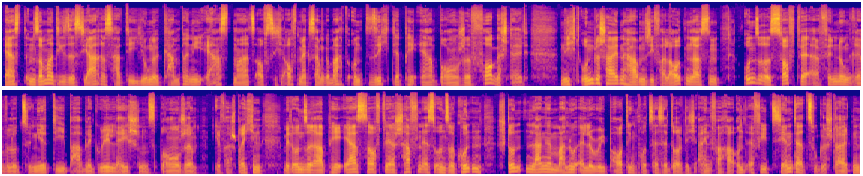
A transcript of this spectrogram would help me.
Erst im Sommer dieses Jahres hat die junge Company erstmals auf sich aufmerksam gemacht und sich der PR-Branche vorgestellt. Nicht unbescheiden haben sie verlauten lassen, unsere Software-Erfindung revolutioniert die Public Relations Branche. Ihr Versprechen, mit unserer PR-Software schaffen es unsere Kunden, stundenlange manuelle Reporting-Prozesse deutlich einfacher und effizienter zu gestalten.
